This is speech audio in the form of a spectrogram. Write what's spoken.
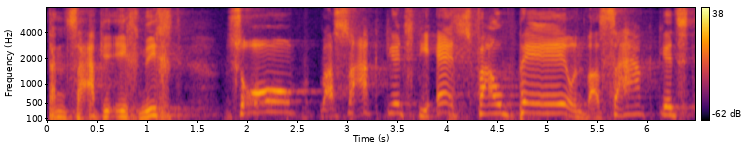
dann sage ich nicht, so, was sagt jetzt die SVP und was sagt jetzt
